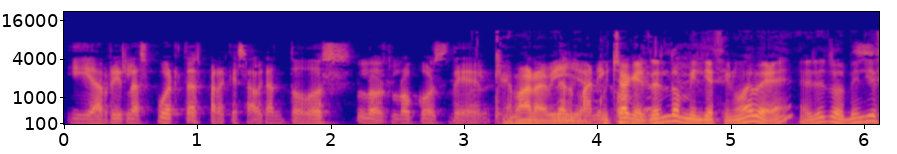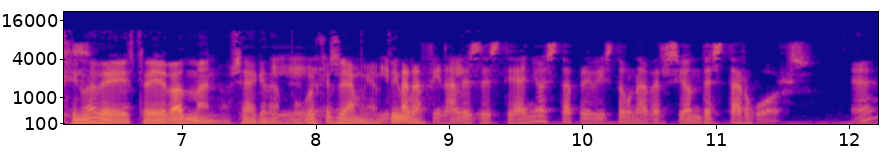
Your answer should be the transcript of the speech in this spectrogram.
y abrir las puertas para que salgan todos los locos del. Qué maravilla. del Escucha, que es del 2019, ¿eh? Es del 2019 este de Batman. O sea que tampoco es que sea muy y antiguo. para finales de este año está prevista una versión de Star Wars. ¿eh?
